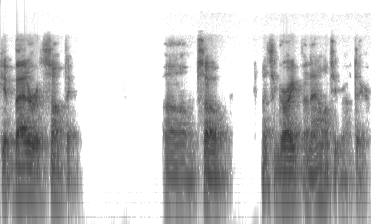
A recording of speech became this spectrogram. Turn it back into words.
get better at something. Um, so that's a great analogy right there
